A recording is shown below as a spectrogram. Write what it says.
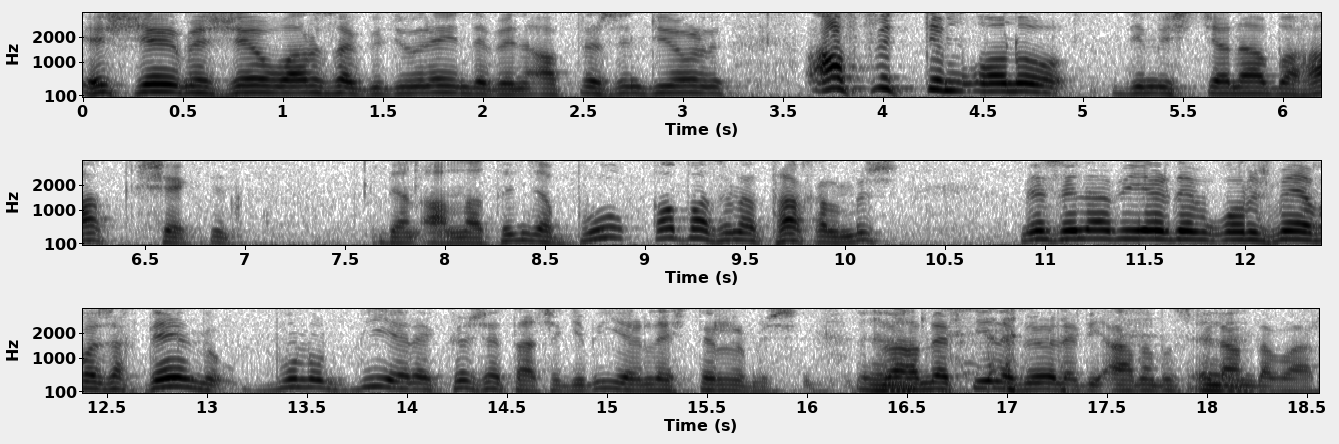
Eşeği meşeği varsa güdüreyin de beni affetsin diyor. Affettim onu demiş Cenab-ı Hak şekli. Ben anlatınca bu kafasına takılmış. Mesela bir yerde bir konuşma yapacak değil mi? Bunu bir yere köşe taşı gibi yerleştirirmiş. Evet. Rahmetliyle böyle bir anımız falan Evet. da var.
